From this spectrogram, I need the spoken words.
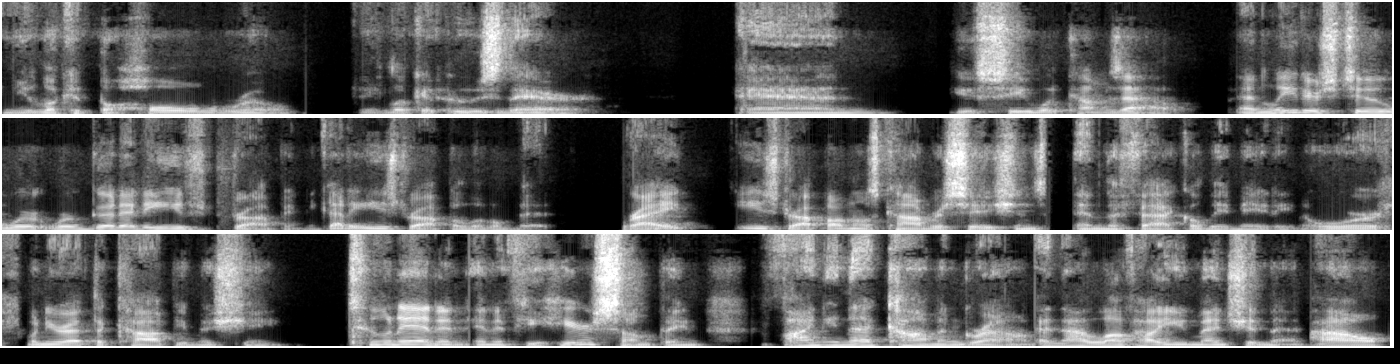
and you look at the whole room. You look at who's there and you see what comes out. And leaders too, we're we're good at eavesdropping. You got to eavesdrop a little bit, right? Eavesdrop on those conversations in the faculty meeting or when you're at the copy machine tune in and, and if you hear something finding that common ground and i love how you mentioned that how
